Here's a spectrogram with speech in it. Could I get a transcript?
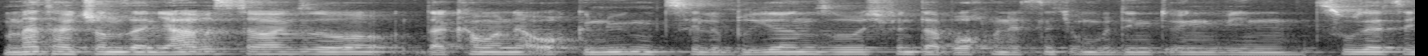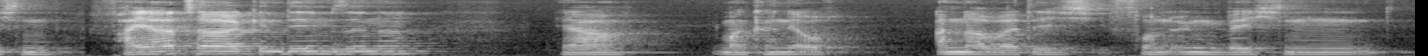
man hat halt schon seinen Jahrestag, so, da kann man ja auch genügend zelebrieren, so. Ich finde, da braucht man jetzt nicht unbedingt irgendwie einen zusätzlichen Feiertag in dem Sinne. Ja, man kann ja auch anderweitig von irgendwelchen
